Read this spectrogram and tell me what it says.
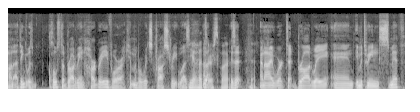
on I think it was close to Broadway and Hargrave, or I can't remember which cross street was. Yeah, that's Uh, our spot. Is it? Yeah. And I worked at Broadway and in between Smith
